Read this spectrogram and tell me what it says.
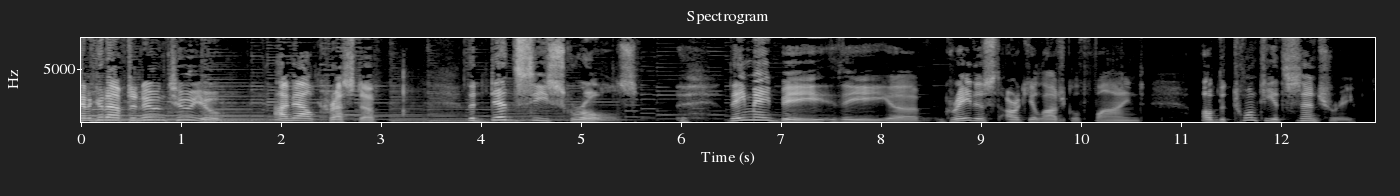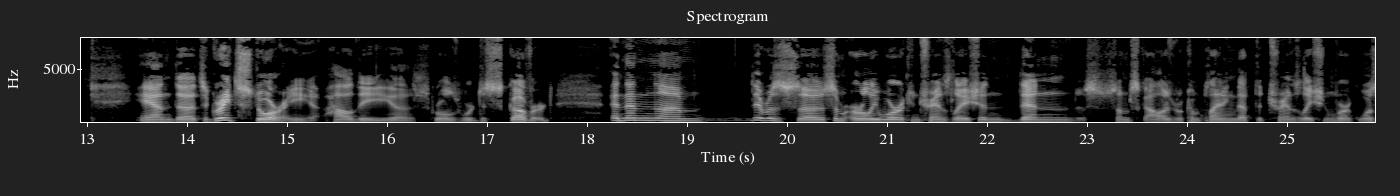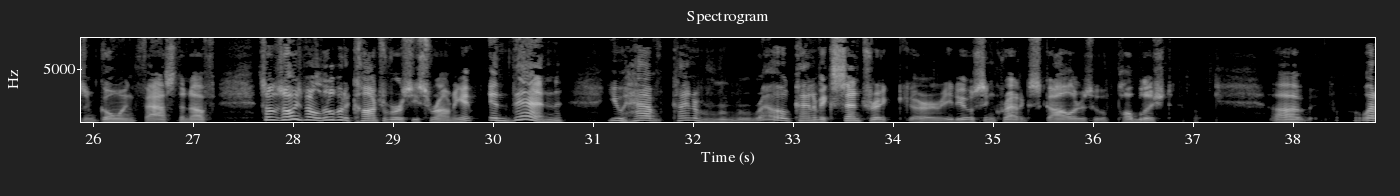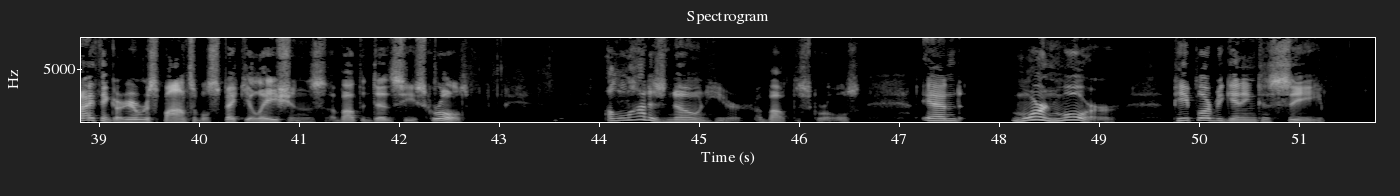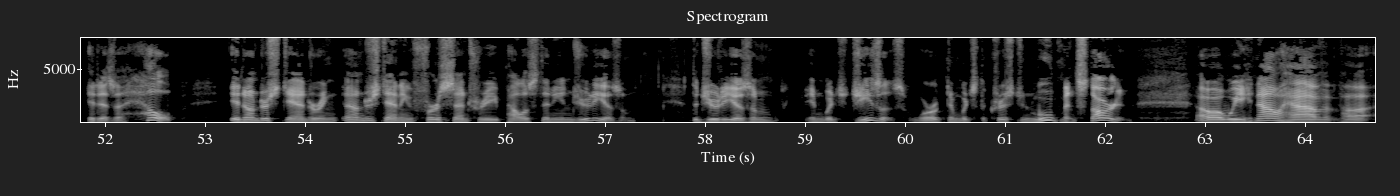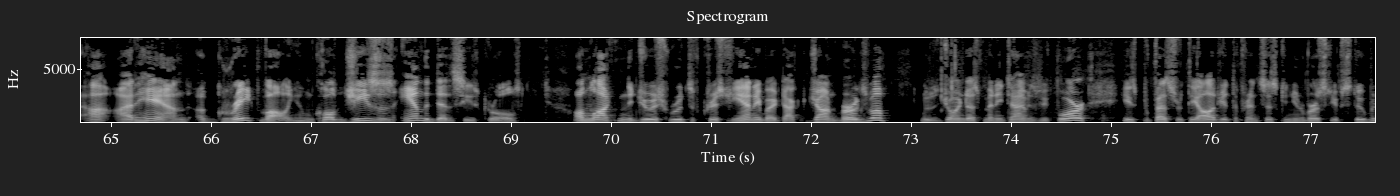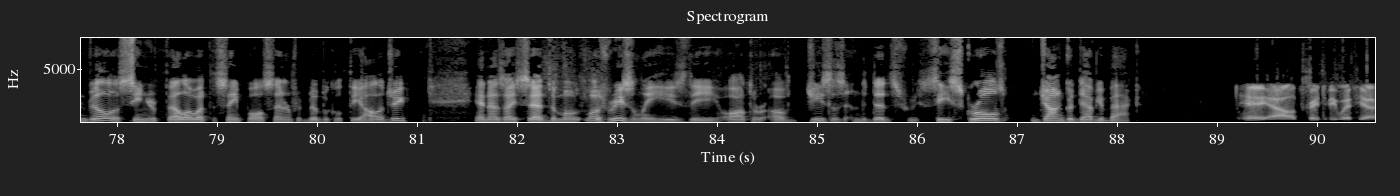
and good afternoon to you. I'm Al Kresta. The Dead Sea Scrolls. They may be the uh, greatest archaeological find of the 20th century. And uh, it's a great story how the uh, scrolls were discovered. And then um, there was uh, some early work in translation. Then some scholars were complaining that the translation work wasn't going fast enough. So there's always been a little bit of controversy surrounding it. And then you have kind of well, kind of eccentric or idiosyncratic scholars who have published uh, what I think are irresponsible speculations about the Dead Sea Scrolls. A lot is known here about the scrolls, and more and more people are beginning to see it as a help in understanding understanding first century Palestinian Judaism, the Judaism in which Jesus worked, in which the Christian movement started. Uh, we now have uh, at hand a great volume called Jesus and the Dead Sea Scrolls Unlocking the Jewish Roots of Christianity by Dr. John Bergsma, who's joined us many times before. He's professor of theology at the Franciscan University of Steubenville, a senior fellow at the St. Paul Center for Biblical Theology. And as I said, the mo- most recently, he's the author of Jesus and the Dead Sea Scrolls. John, good to have you back. Hey, Al, it's great to be with you.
